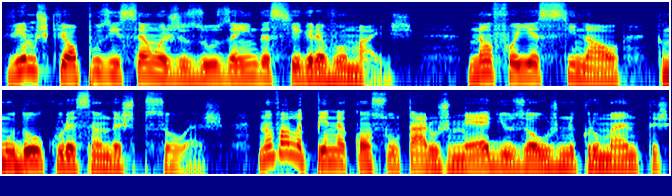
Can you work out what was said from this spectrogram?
vemos que a oposição a Jesus ainda se agravou mais. Não foi esse sinal que mudou o coração das pessoas. Não vale a pena consultar os médios ou os necromantes,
